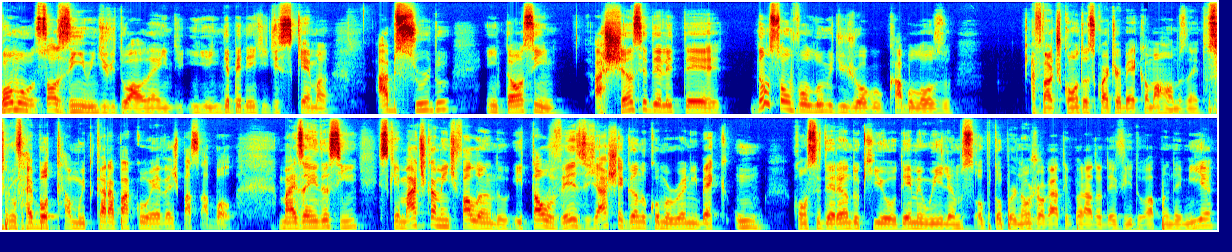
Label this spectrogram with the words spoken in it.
como sozinho, individual, né? Independente de esquema absurdo. Então, assim, a chance dele ter não só um volume de jogo cabuloso, afinal de contas, quarterback é o Mahomes, né? Então você não vai botar muito cara pra correr ao invés de passar a bola. Mas ainda assim, esquematicamente falando, e talvez já chegando como running back 1 considerando que o Damian Williams optou por não jogar a temporada devido à pandemia,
